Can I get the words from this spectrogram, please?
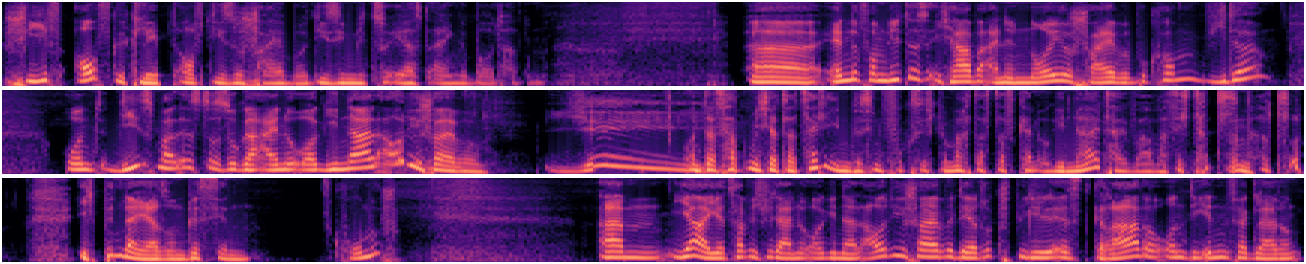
schief aufgeklebt auf diese Scheibe, die sie mir zuerst eingebaut hatten. Äh, Ende vom Lied ist, ich habe eine neue Scheibe bekommen, wieder. Und diesmal ist es sogar eine Original-Audi-Scheibe. Yay! Und das hat mich ja tatsächlich ein bisschen fuchsig gemacht, dass das kein Originalteil war, was ich da drin hatte. Ich bin da ja so ein bisschen komisch. Ähm, ja, jetzt habe ich wieder eine Original-Audi-Scheibe. Der Rückspiegel ist gerade und die Innenverkleidung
